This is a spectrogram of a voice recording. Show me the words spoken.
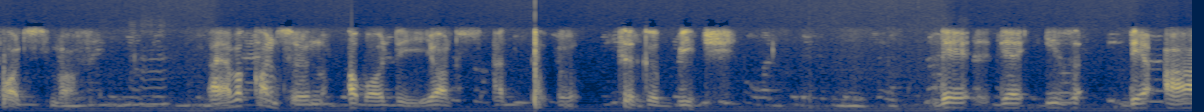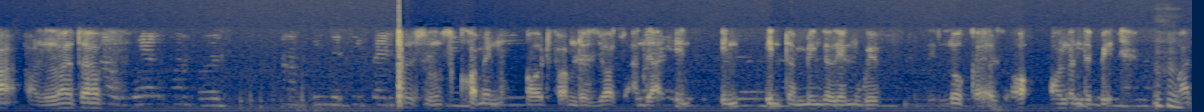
Portsmouth. Mm-hmm. I have a concern about the yachts at Turtle, Turtle Beach. There, there is, there are a lot of persons coming out from the yachts and they are in, in, intermingling with the locals all, all on the beach. Mm-hmm. What,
